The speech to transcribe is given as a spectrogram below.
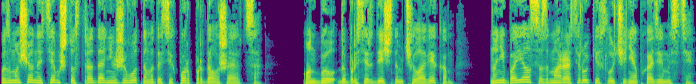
возмущенный тем, что страдания животного до сих пор продолжаются. Он был добросердечным человеком, но не боялся заморать руки в случае необходимости,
